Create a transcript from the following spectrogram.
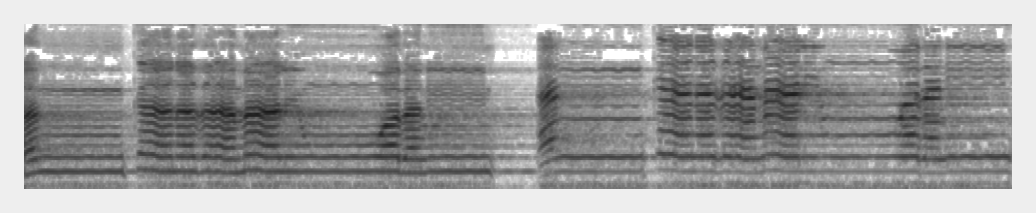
أن كان ذا مال وبنين أن كان ذا مال وبنين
